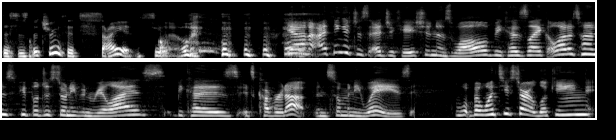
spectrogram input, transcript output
this is the truth. It's science, you know? yeah, and I think it's just education as well, because like a lot of times people just don't even realize because it's covered up in so many ways but once you start looking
